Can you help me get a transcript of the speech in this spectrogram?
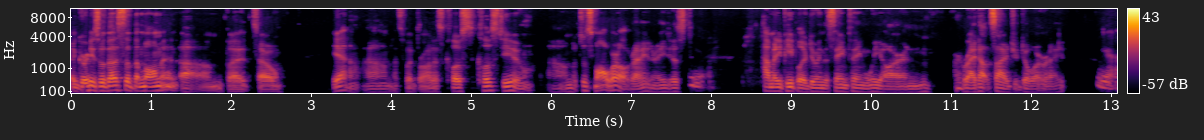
agrees with us at the moment. Um, but so yeah, um, that's what brought us close close to you. Um, it's a small world, right? I mean, just yeah. how many people are doing the same thing we are and are right outside your door, right? Yeah,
